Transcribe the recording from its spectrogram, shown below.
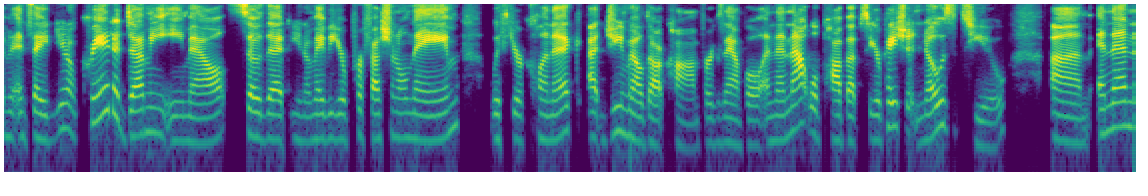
and, and, say you know create a dummy email so that you know maybe your professional name with your clinic at gmail.com for example and then that will pop up so your patient knows it's you um, and then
